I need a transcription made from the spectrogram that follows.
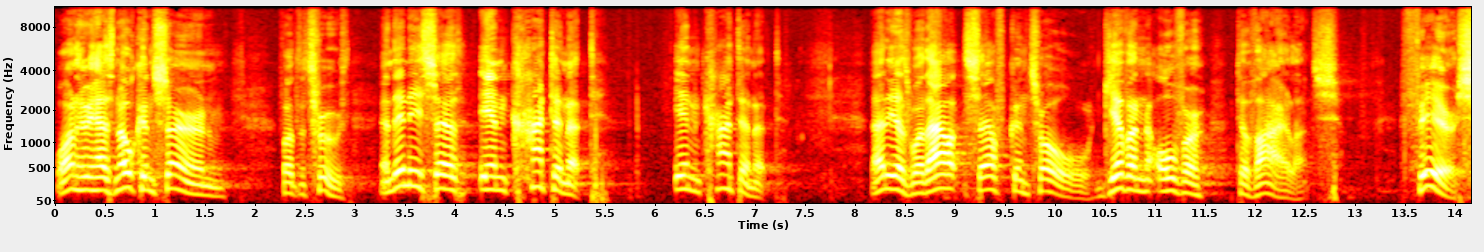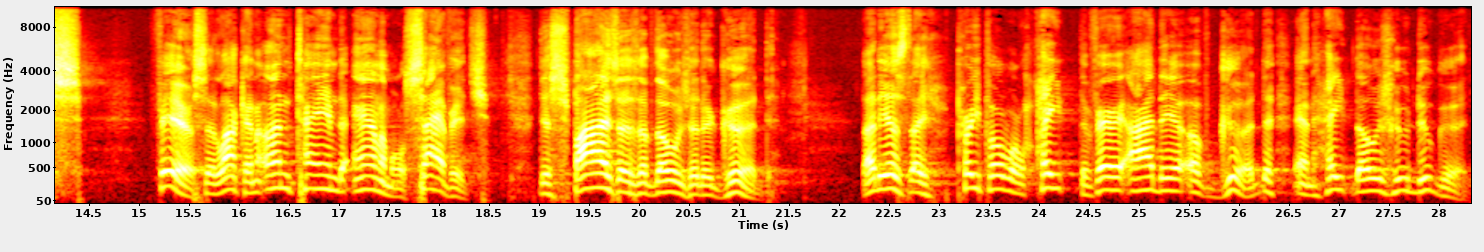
one who has no concern for the truth. And then he says, incontinent. Incontinent. That is, without self control, given over to violence. Fierce. Fierce, like an untamed animal, savage. Despises of those that are good that is, the people will hate the very idea of good and hate those who do good.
